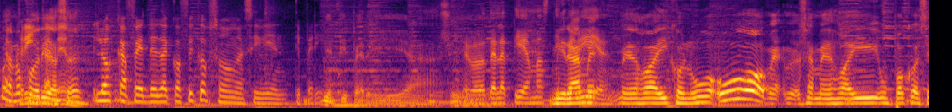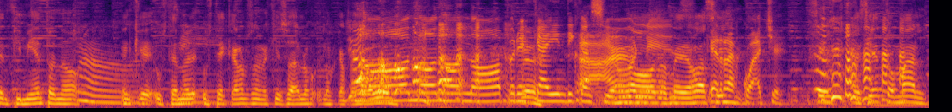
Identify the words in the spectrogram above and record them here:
Bueno, podría también. ser. Los cafés de The Coffee Cup son así bien tipería. Bien tipería, sí. Pero de la tía más Mira, me, tipería. me dejó ahí con Hugo. Hugo, me- o sea, me dejó ahí un poco de sentimiento, ¿no? Ah, en que usted, no, le- usted Carlos, no le quiso dar los, los cafés a No, Hugo. no, no, no, pero es que hay indicaciones. No, no, me dejó así. Qué rascuache. Sí, me siento mal.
